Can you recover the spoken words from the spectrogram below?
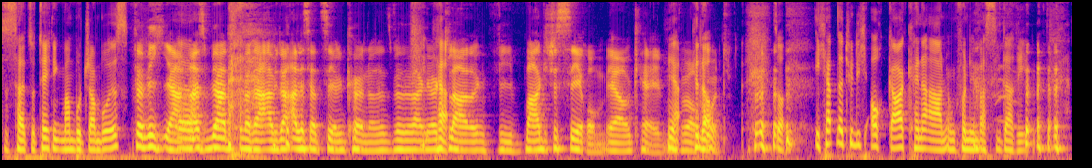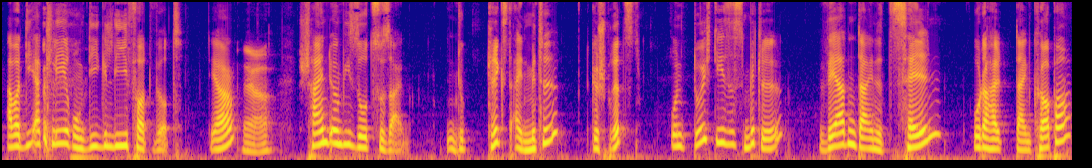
das halt so Technik Mambo Jumbo ist. Für mich, ja. Äh. also mir hat man da wieder alles erzählen können. Und jetzt würde ich sagen, ja, Ja. klar, irgendwie magisches Serum. Ja, okay. Ja, genau. Gut. So, ich habe natürlich auch gar keine Ahnung von dem, was sie da reden. Aber die Erklärung, die geliefert wird, ja, Ja. scheint irgendwie so zu sein. Du kriegst ein Mittel gespritzt und durch dieses Mittel werden deine Zellen oder halt dein Körper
